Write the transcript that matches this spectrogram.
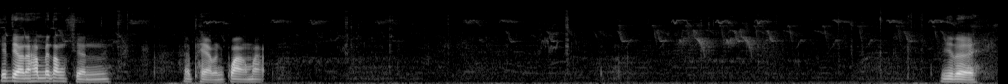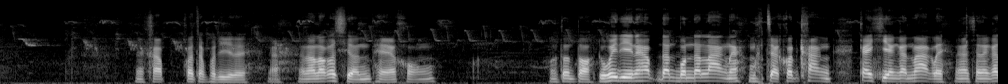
นิดเดียวนะครับไม่ต้องเฉือนให้แผลมันกว้างมากนี่เลย นะครับ ก็จะพอดีเลยนะแล้วเราก็เฉือนแผลของของต้นต่อดูให้ดีนะครับ ด้านบนด้านล่างนะ มันจะค่อนข้างใกล้เคียงกันมากเลยนะฉะนั้นก็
